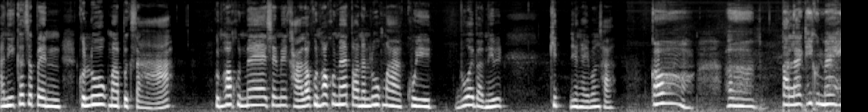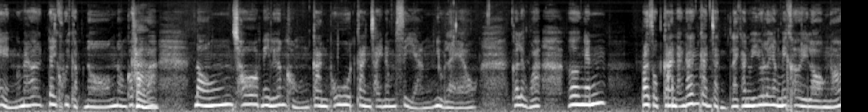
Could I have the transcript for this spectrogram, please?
อันนี้ก็จะเป็นคุณลูกมาปรึกษา คุณพ่อคุณแม่ใช่ไหมคะ แล้วคุณพ่อคุณแม่ตอนนั้นลูกมาคุยด้วยแบบนี้คิดยังไงบ้างคะก็เอ่อ ตอนแรกที่คุณแม่เห็นคุณแม่ก็ได้คุยกับน้องน้องก็บอกค่ะว่า น้องชอบในเรื่องของการพูดการใช้น้ำเสียงอยู่แล้ว ก็เลยว่า เอองั้นประสบการณ์ทางด้านการจัดรายการวิทยุเรายังไม่เคยลองเนาะ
